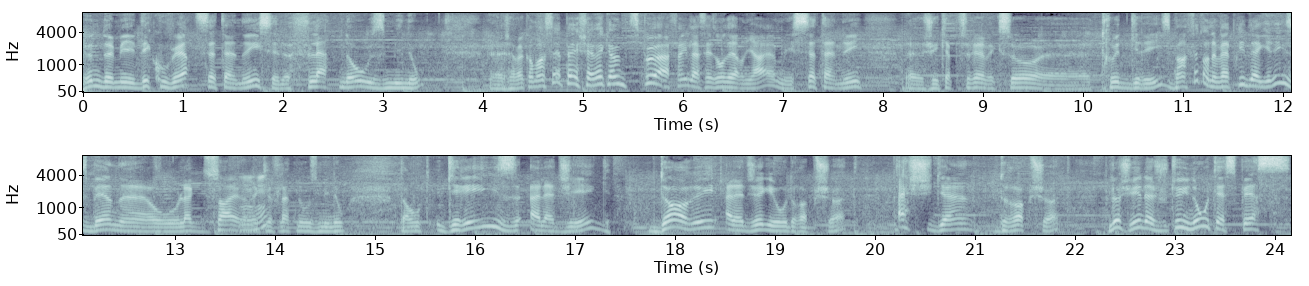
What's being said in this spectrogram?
Une de mes découvertes cette année, c'est le flat nose minnow. Euh, J'avais commencé à pêcher avec un petit peu à la fin de la saison dernière, mais cette année, euh, j'ai capturé avec ça euh, truite grise. Ben, en fait, on avait pris de la grise, Ben, euh, au lac du Cerf avec le flat nose minnow. Donc, grise à la jig, doré à la jig et au drop shot, achigan, drop shot. Puis là, je viens d'ajouter une autre espèce.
